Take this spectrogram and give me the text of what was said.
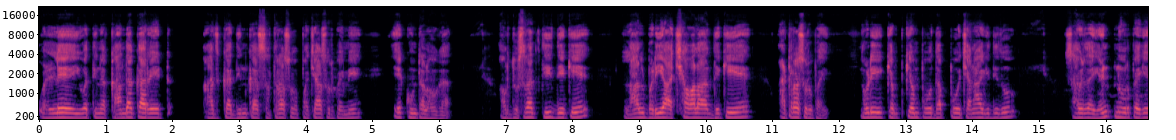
ಒಳ್ಳೆ ಇವತ್ತಿನ कांदा का रेट आज का दिन का सत्रह सौ पचास रुपये में एक कुंटल होगा और दूसरा चीज़ देखिए लाल बढ़िया अच्छा वाला देखिए ಅಠರ ಸौ ರೂಪಾಯಿ ನೋಡಿ ಕೆಂಪು ಕೆಂಪು ದಪ್ಪು ಚೆನ್ನಾಗಿದ್ದಿದ್ದು ಸಾವಿರದ ಎಂಟುನೂರು ರೂಪಾಯಿಗೆ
